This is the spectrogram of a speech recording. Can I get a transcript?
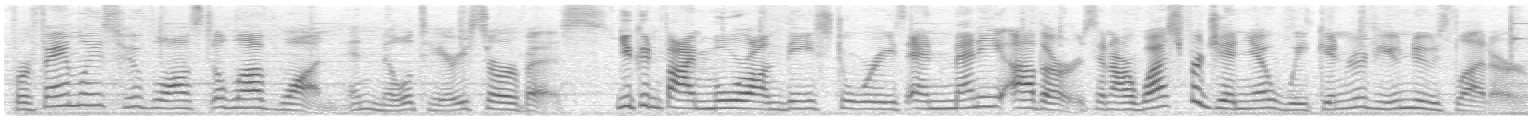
for families who've lost a loved one in military service. You can find more on these stories and many others in our West Virginia Week in Review newsletter.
